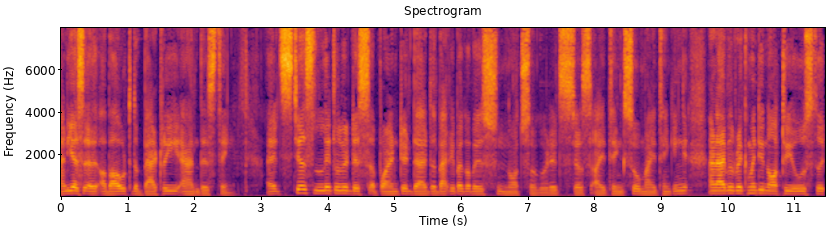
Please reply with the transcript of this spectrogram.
And yes uh, about the battery and this thing it's just a little bit disappointed that the battery backup is not so good. It's just i think so my thinking. And i will recommend you not to use the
